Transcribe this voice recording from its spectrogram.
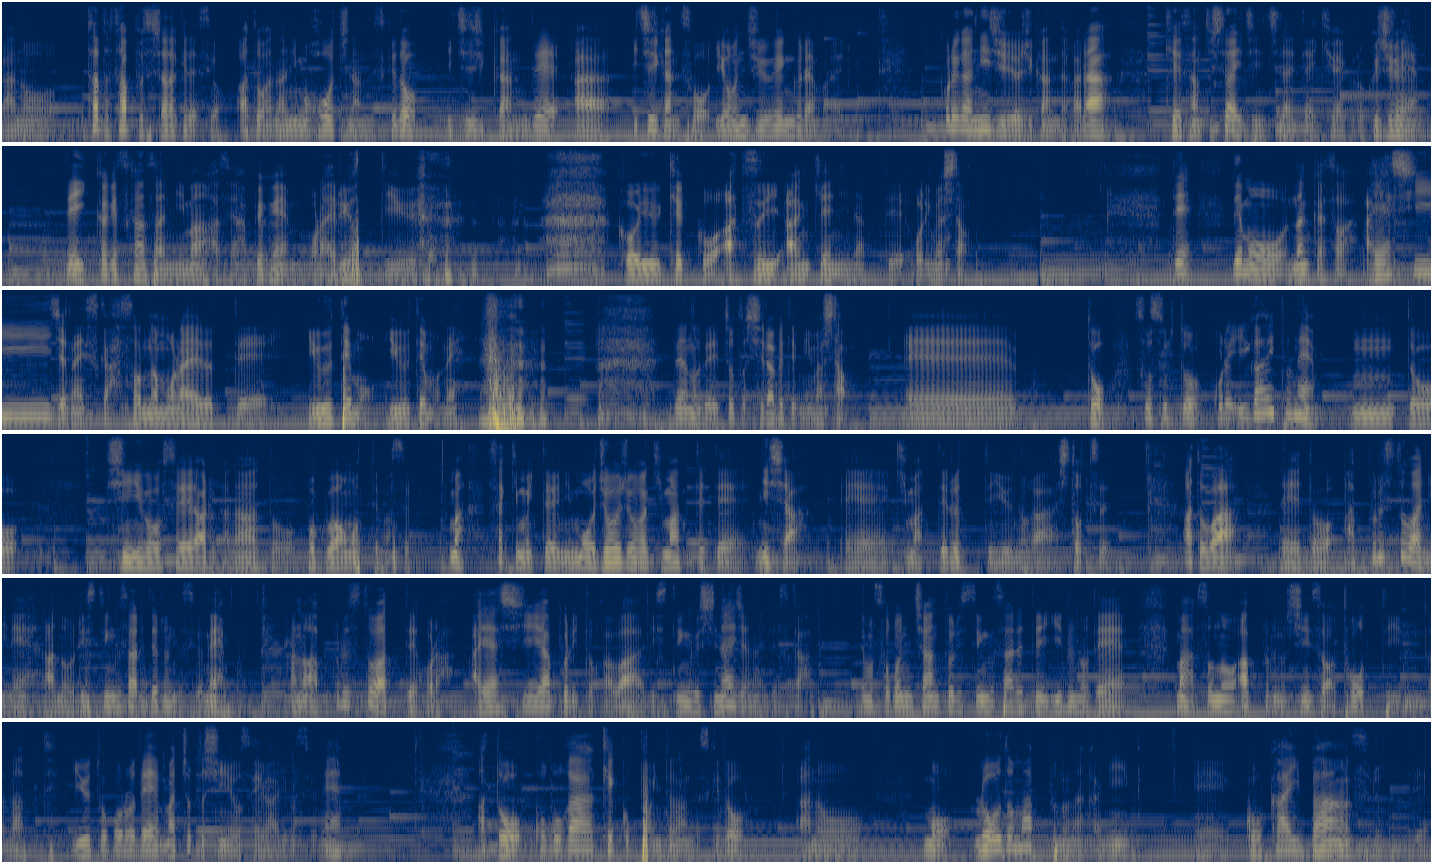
あのただタップしただけですよ。あとは何も放置なんですけど、1時間で、あ1時間でそう40円ぐらいもらえる。これが24時間だから、計算としては1日だいたい960円。で、1ヶ月換算2万8800円もらえるよっていう こういう結構熱い案件になっておりました。で、でもなんかさ、怪しいじゃないですか。そんなもらえるって言うても、言うてもね。なので、ちょっと調べてみました。えー、と、そうすると、これ意外とね、うんと、信用性あるかなと僕は思ってます。まあ、さっきも言ったように、もう上場が決まってて、2社、えー、決まってるっていうのが1つ。あとは、えっ、ー、と、Apple Store にね、あの、リスティングされてるんですよね。あの、Apple Store ってほら、怪しいアプリとかはリスティングしないじゃないですか。でもそこにちゃんとリスティングされているので、まあ、その Apple の審査は通っているんだなっていうところで、まあ、ちょっと信用性がありますよね。あと、ここが結構ポイントなんですけど、あの、もう、ロードマップの中に、えー、5回バーンするって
